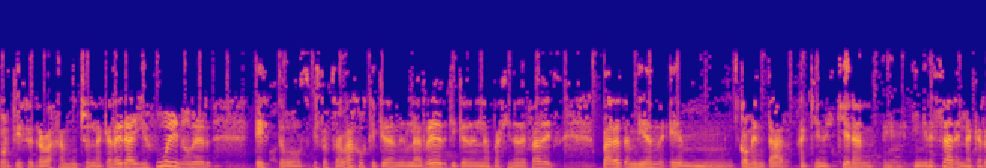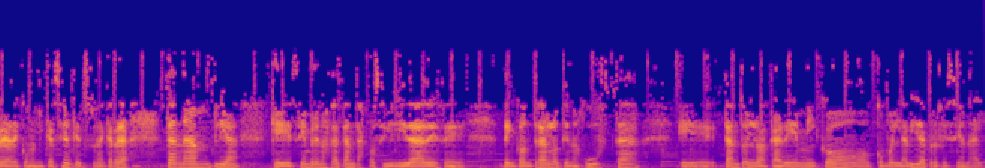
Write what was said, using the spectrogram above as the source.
Porque se trabaja mucho en la carrera y es bueno ver estos, estos trabajos que quedan en la red, que quedan en la página de FADEX, para también em, comentar a quienes quieran eh, ingresar en la carrera de comunicación, que es una carrera tan amplia que siempre nos da tantas posibilidades de, encontrar lo que nos gusta, eh, tanto en lo académico como en la vida profesional.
